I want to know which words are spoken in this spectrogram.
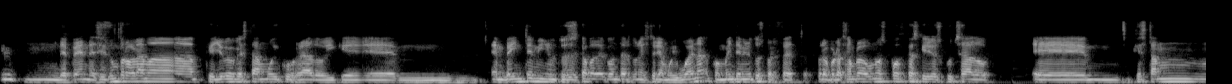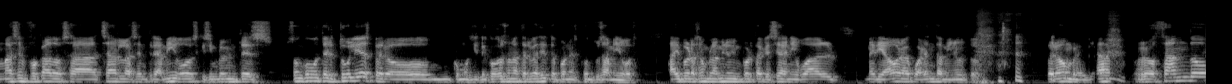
Mm, depende. Si es un programa que yo veo que está muy currado y que mm, en 20 minutos es capaz de contarte una historia muy buena, con 20 minutos perfecto. Pero, por ejemplo, algunos podcasts que yo he escuchado eh, que están más enfocados a charlas entre amigos, que simplemente son como tertulias, pero como si te coges una cerveza y te pones con tus amigos. Ahí, por ejemplo, a mí no me importa que sean igual media hora, 40 minutos. Pero, hombre, ya rozando,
